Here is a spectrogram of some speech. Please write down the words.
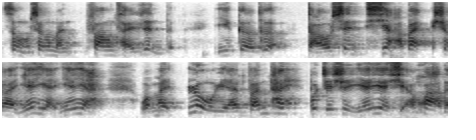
众生们方才认得，一个个倒身下拜，说：“爷爷，爷爷，我们肉眼凡胎，不知是爷爷显化的，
